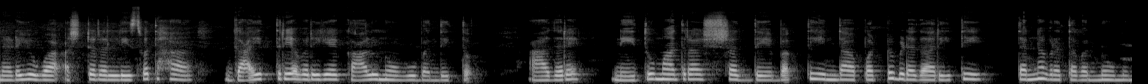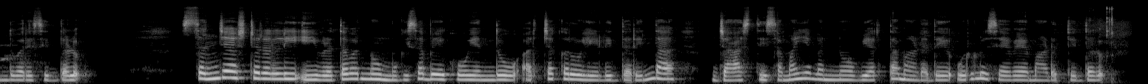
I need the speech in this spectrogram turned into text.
ನಡೆಯುವ ಅಷ್ಟರಲ್ಲಿ ಸ್ವತಃ ಗಾಯತ್ರಿಯವರಿಗೆ ಕಾಲು ನೋವು ಬಂದಿತ್ತು. ಆದರೆ ನೀತು ಮಾತ್ರ ಶ್ರದ್ಧೆ, ಭಕ್ತಿಯಿಂದ ಪಟ್ಟು ಬಿಡದ ರೀತಿ ತನ್ನ ವ್ರತವನ್ನು ಮುಂದುವರೆಸಿದ್ದಳು. ಸಂಜೆ ಅಷ್ಟರಲ್ಲಿ ಈ ವ್ರತವನ್ನು ಮುಗಿಸಬೇಕು ಎಂದು ಅರ್ಚಕರು ಹೇಳಿದ್ದರಿಂದ ಜಾಸ್ತಿ ಸಮಯವನ್ನು ವ್ಯರ್ಥ ಮಾಡದೆ ಉರುಳು ಸೇವೆ ಮಾಡುತ್ತಿದ್ದಳು.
